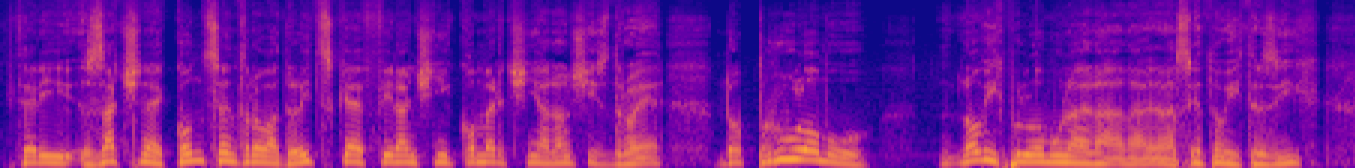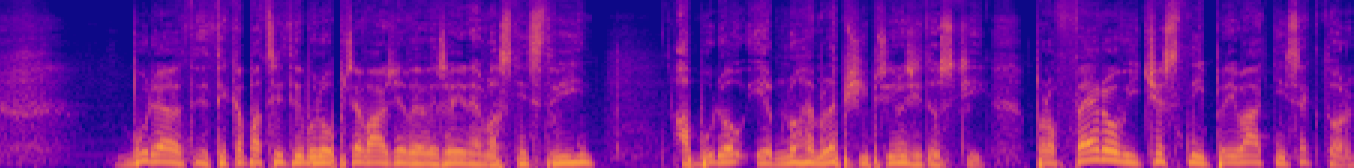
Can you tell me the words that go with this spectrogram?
který začne koncentrovat lidské, finanční, komerční a další zdroje do průlomů, nových průlomů na, na, na, na světových trzích, bude, ty, ty kapacity budou převážně ve veřejné vlastnictví a budou i mnohem lepší příležitosti pro férový, čestný privátní sektor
